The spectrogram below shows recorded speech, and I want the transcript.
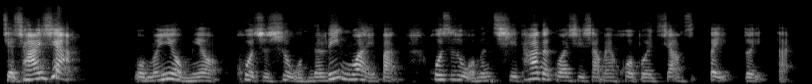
检查一下我们有没有，或者是我们的另外一半，或者是我们其他的关系上面会不会这样子被对待。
